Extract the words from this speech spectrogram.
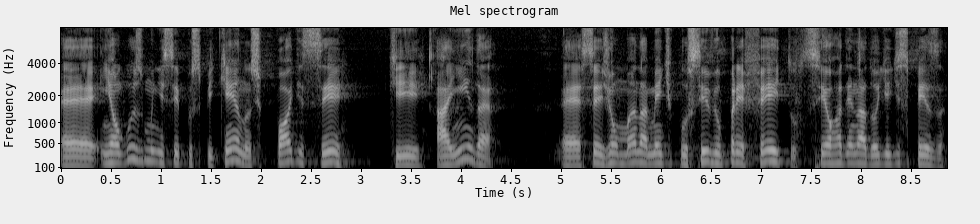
É, em alguns municípios pequenos, pode ser que ainda é, seja humanamente possível o prefeito ser ordenador de despesa.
